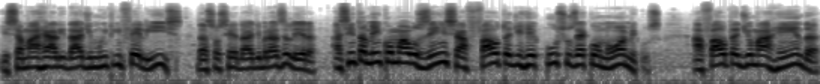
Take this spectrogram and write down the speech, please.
Isso é uma realidade muito infeliz da sociedade brasileira. Assim também como a ausência, a falta de recursos econômicos, a falta de uma renda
